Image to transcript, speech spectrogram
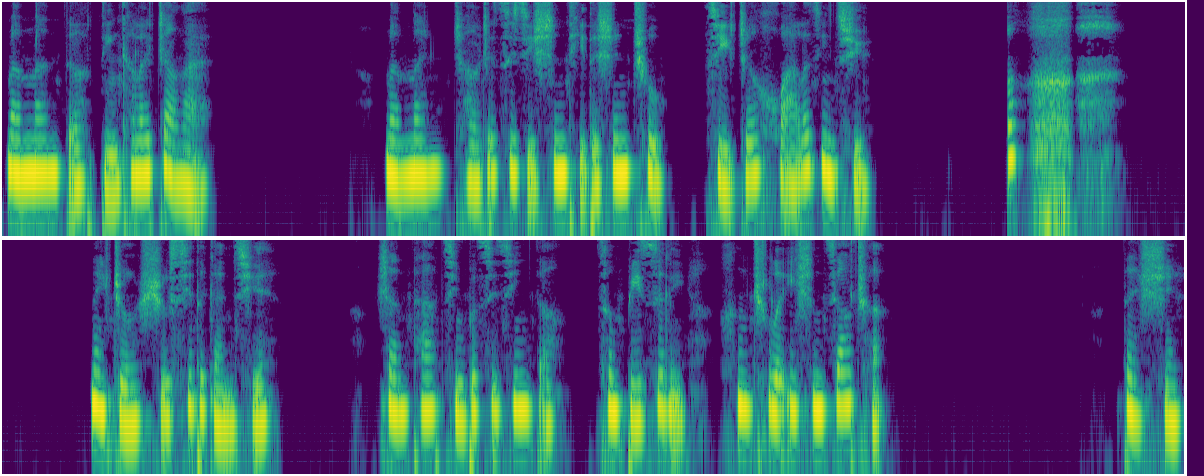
慢慢的顶开了障碍，慢慢朝着自己身体的深处挤着滑了进去。那种熟悉的感觉，让他情不自禁的从鼻子里哼出了一声娇喘。但是，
